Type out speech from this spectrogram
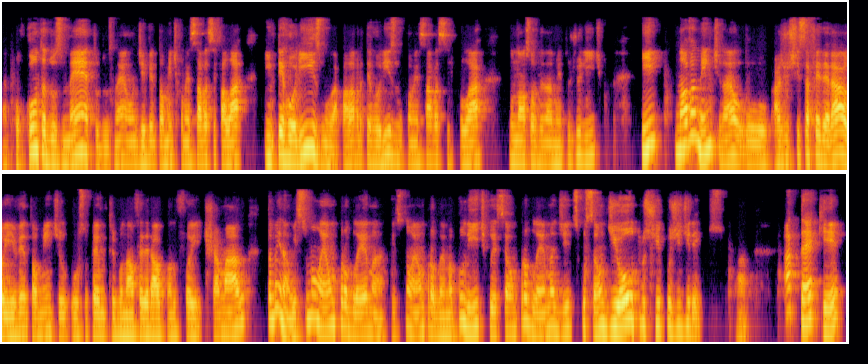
Né, por conta dos métodos, né, onde eventualmente começava a se falar em terrorismo, a palavra terrorismo começava a circular no nosso ordenamento jurídico, e, novamente, né, o, a Justiça Federal e, eventualmente, o, o, Supremo Tribunal Federal, quando foi chamado, também não. Isso não é um problema, isso não é um problema político, isso é um problema de discussão de outros tipos de direitos. Tá? Até que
